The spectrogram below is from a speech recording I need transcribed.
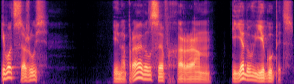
И вот сажусь. И направился в Харан. И еду в Егупец.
